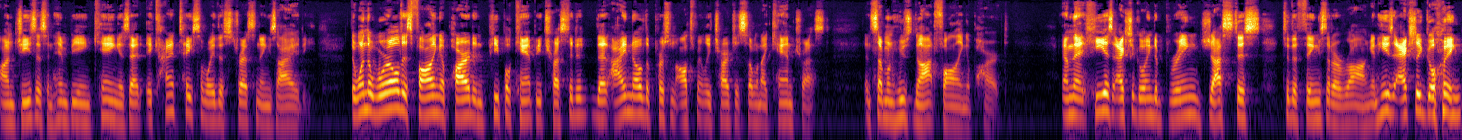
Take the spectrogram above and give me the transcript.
on Jesus and Him being King, is that it kind of takes away the stress and anxiety. That when the world is falling apart and people can't be trusted, that I know the person ultimately charges someone I can trust and someone who's not falling apart. And that He is actually going to bring justice to the things that are wrong. And He's actually going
